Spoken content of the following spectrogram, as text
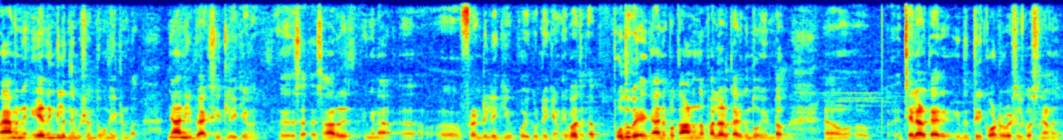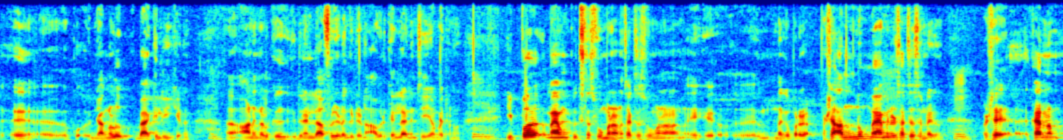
മാമിന് ഏതെങ്കിലും നിമിഷം തോന്നിയിട്ടുണ്ടോ? ഞാൻ ഈ ബാക്ക് സീറ്റിലേക്കാണ് ഏഹ് സാറ് ഇങ്ങനെ ഫ്രണ്ടിലേക്ക് പോയിക്കൊണ്ടിരിക്കുകയാണ്. ഇപ്പോൾ പൊതുവേ ഞാനിപ്പോൾ കാണുന്ന പല ആൾക്കാർക്കും തോന്നിയിട്ടുണ്ടാവും ചില ആൾക്കാർ ഇത് ഇത്തിരി കോൺട്രവേഴ്ഷ്യൽ ക്വസ്റ്റ്യനാണ് ഞങ്ങൾ ബാക്കിലിരിക്കുകയാണ് ആണുങ്ങൾക്ക് ഇതിനെല്ലാം ഫ്രീഡം കിട്ടണം. അവർക്ക് എല്ലാവരും ചെയ്യാൻ പറ്റണം. ഇപ്പോൾ മാം ബിസിനസ് വുമൺ ആണ് സക്സസ് വുമനാണ് എന്നൊക്കെ പറയാം. പക്ഷേ അന്നും മാമിനൊരു സക്സസ് ഉണ്ടായിരുന്നു. പക്ഷേ കാരണം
